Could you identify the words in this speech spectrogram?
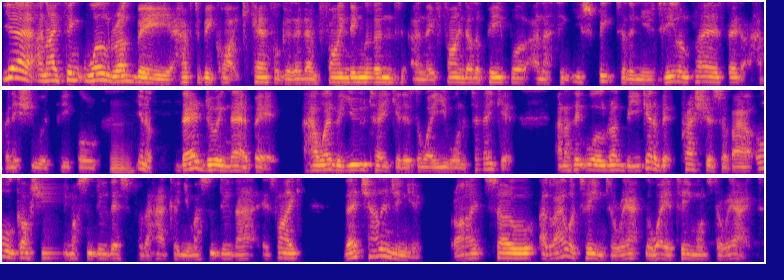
Yeah, and I think World Rugby have to be quite careful because they then find England and they find other people. And I think you speak to the New Zealand players, they don't have an issue with people. Mm. You know, they're doing their bit. However, you take it is the way you want to take it. And I think World Rugby, you get a bit precious about, oh gosh, you mustn't do this for the haka and you mustn't do that. It's like they're challenging you right? So allow a team to react the way a team wants to react.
